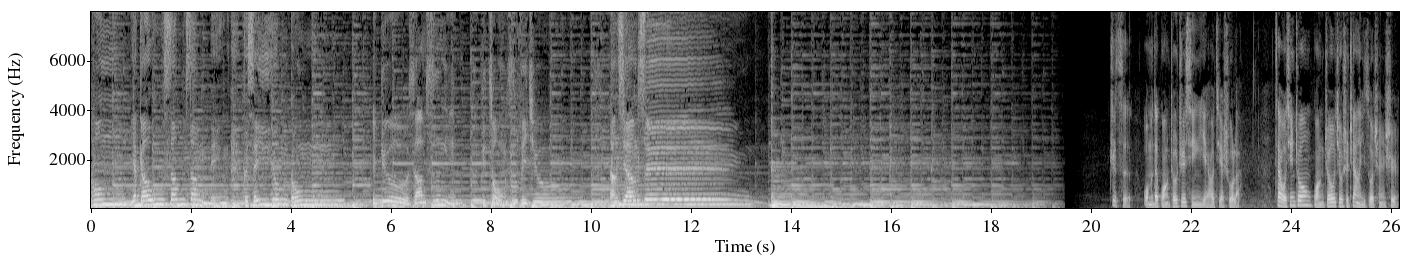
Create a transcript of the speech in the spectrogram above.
空。一九三三年，佢死香港。一九三四年，佢從至非洲。當相信。至此，我们的广州之行也要结束了。在我心中，广州就是这样一座城市，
